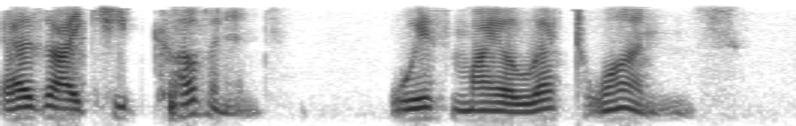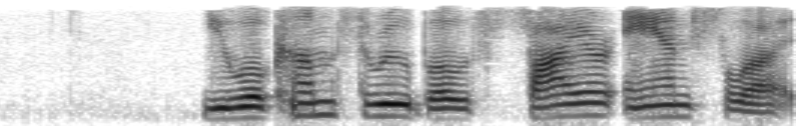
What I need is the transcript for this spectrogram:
as I keep covenant with my elect ones. You will come through both fire and flood.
